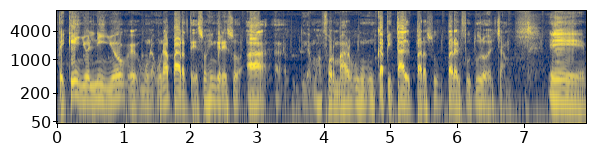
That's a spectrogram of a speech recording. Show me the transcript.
pequeño el niño eh, una, parte de esos ingresos a, digamos, a formar un, capital para, su, para el futuro del chamo. Eh,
